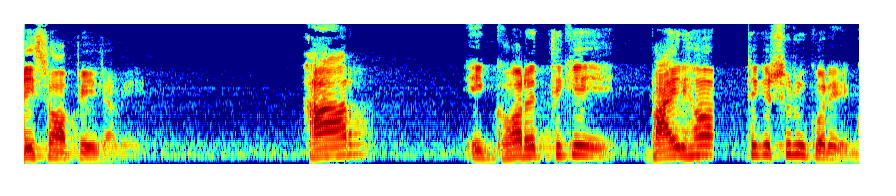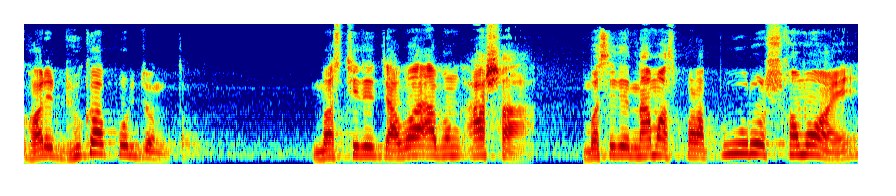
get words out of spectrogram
এই সব পেয়ে যাবে। আর এই ঘরের থেকে বাইর হওয়া থেকে শুরু করে ঘরে ঢুকা পর্যন্ত, মসজিদে যাওয়া এবং আসা মসজিদে নামাজ পড়া পুরো সময়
